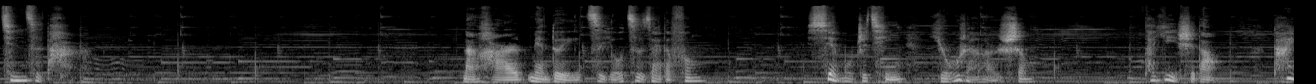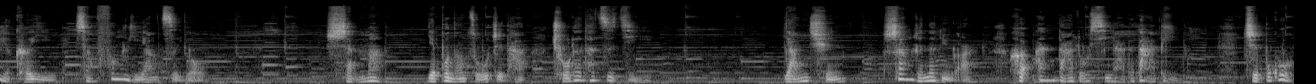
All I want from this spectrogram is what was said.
金字塔。男孩面对自由自在的风，羡慕之情油然而生。他意识到，他也可以像风一样自由，什么也不能阻止他，除了他自己。羊群、商人的女儿和安达卢西亚的大地，只不过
